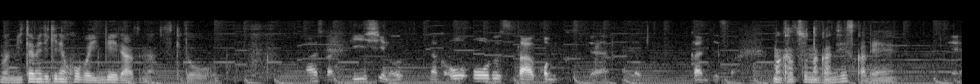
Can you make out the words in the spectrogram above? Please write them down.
まあ、見た目的にはほぼインベーダーズなんですけどあれですかね、DC のなんかオオールスターコミックスみたいな感じですか。まあそんな感じですかね。ね。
